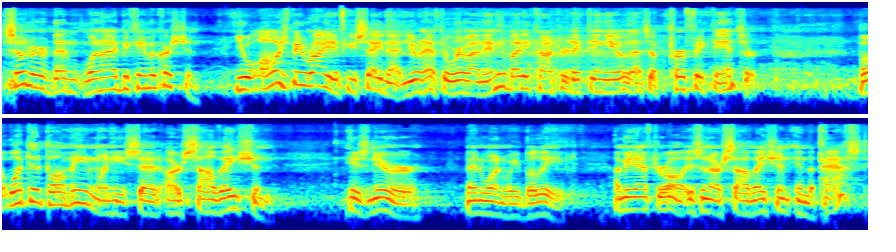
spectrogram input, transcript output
sooner than when I became a Christian. You will always be right if you say that. You don't have to worry about anybody contradicting you. That's a perfect answer. But what did Paul mean when he said, Our salvation is nearer than when we believed? I mean, after all, isn't our salvation in the past?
